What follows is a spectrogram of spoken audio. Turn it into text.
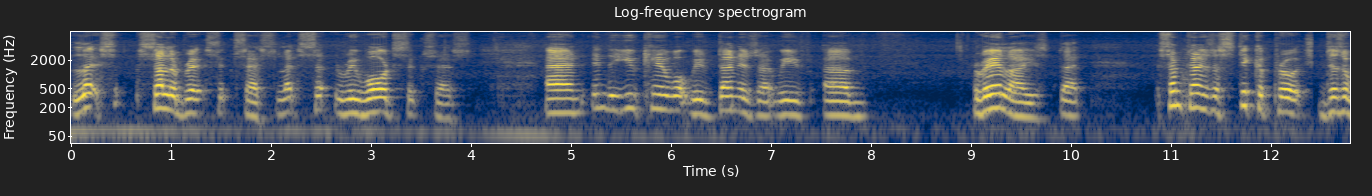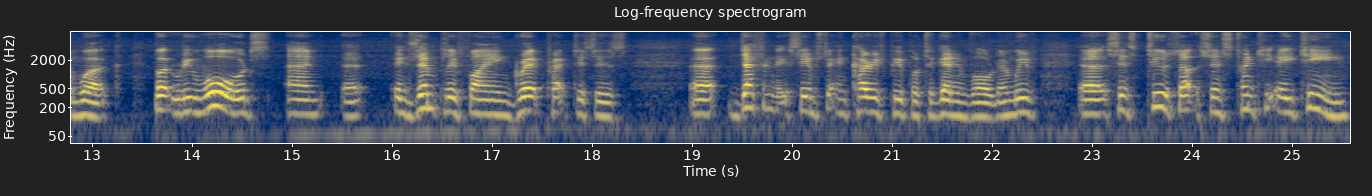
let's celebrate success, let's reward success. And in the UK, what we've done is that we've um, realised that sometimes a stick approach doesn't work, but rewards and uh, exemplifying great practices uh, definitely seems to encourage people to get involved. And we've uh, since two, since 2018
